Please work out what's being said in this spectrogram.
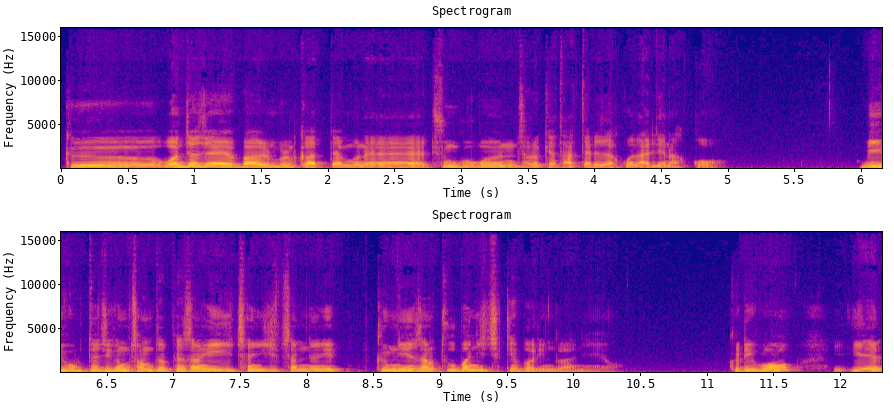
그 원자재발 물가 때문에 중국은 저렇게 다 때려잡고 난리 났고 미국도 지금 점도표상에 2023년이 금리 인상 두 번이 지켜버린 거 아니에요. 그리고 예,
